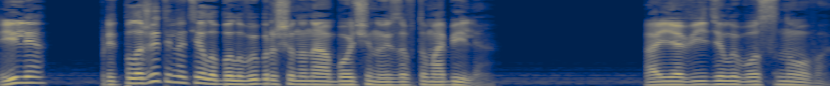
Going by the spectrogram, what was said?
Или, предположительно, тело было выброшено на обочину из автомобиля. А я видел его снова.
